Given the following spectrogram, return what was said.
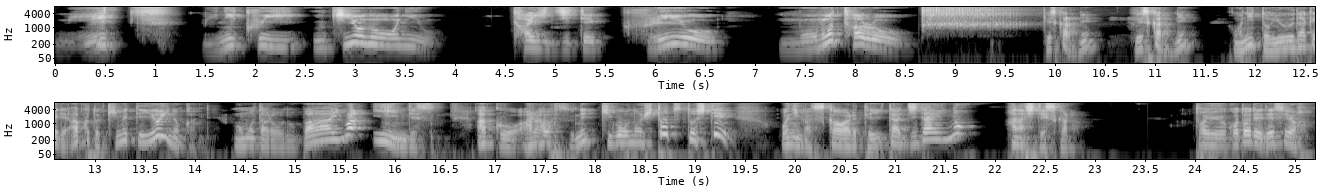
三つ、醜い浮世の鬼を、退じてくれよ、桃太郎。ですからね。ですからね。鬼というだけで悪と決めてよいのか。桃太郎の場合はいいんです。悪を表すね、記号の一つとして鬼が使われていた時代の話ですから。ということでですよ。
